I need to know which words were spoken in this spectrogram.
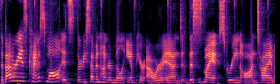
The battery is kind of small. It's 3700 milliampere hour and this is my screen on time.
